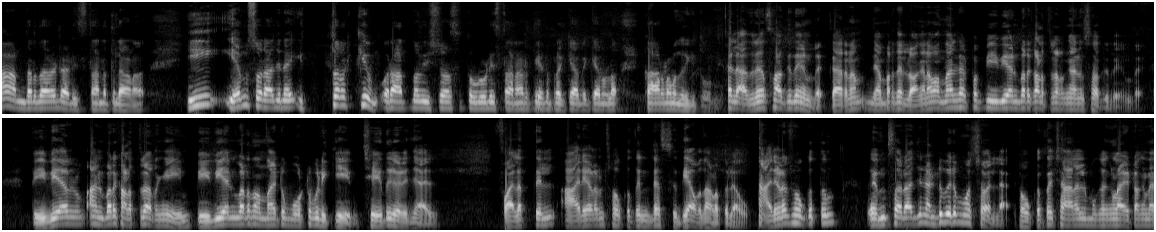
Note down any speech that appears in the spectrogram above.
ആ അന്തർധാരയുടെ അടിസ്ഥാനത്തിലാണ് ഈ എം സ്വരാജിനെ ഇത്രയ്ക്കും ഒരു ആത്മവിശ്വാസത്തോടുകൂടി സ്ഥാനാർത്ഥിയായിട്ട് പ്രഖ്യാപിക്കാനുള്ള കാരണമെന്ന് എനിക്ക് തോന്നുന്നു. അല്ല അതിന് സാധ്യതയുണ്ട്. കാരണം ഞാൻ പറഞ്ഞല്ലോ അങ്ങനെ വന്നാൽ ചിലപ്പോൾ പി വി അൻവർ കളത്തിലിറങ്ങാനും സാധ്യതയുണ്ട്. പി വി അൻവർ കളത്തിലിറങ്ങുകയും പി വി അൻവർ നന്നായിട്ട് വോട്ട് പിടിക്കുകയും ചെയ്തു കഴിഞ്ഞാൽ ഫലത്തിൽ ആര്യടൻ ഷൗക്കത്തിന്റെ സ്ഥിതി അവതാളത്തിലാവും. ആര്യടൻ ഷൗക്കത്തും എം സ്വരാജ് രണ്ടുപേരും മോശമല്ല. ഷൗക്കത്ത് ചാനൽ മുഖങ്ങളായിട്ട് അങ്ങനെ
